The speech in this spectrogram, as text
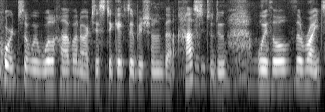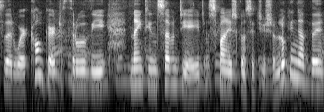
courts, we will have an artistic exhibition that has to do with all the rights that were conquered through the 1978 Spanish constitution. Looking at the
